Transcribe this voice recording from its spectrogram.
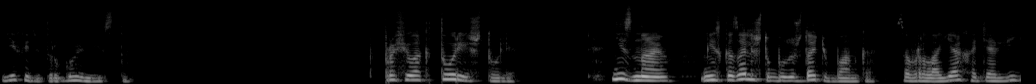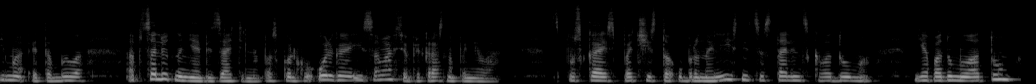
ехать в другое место. В профилактории, что ли? Не знаю. Мне сказали, что буду ждать у банка. Соврала я, хотя, видимо, это было абсолютно необязательно, поскольку Ольга и сама все прекрасно поняла. Спускаясь по чисто убранной лестнице сталинского дома, я подумала о том,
